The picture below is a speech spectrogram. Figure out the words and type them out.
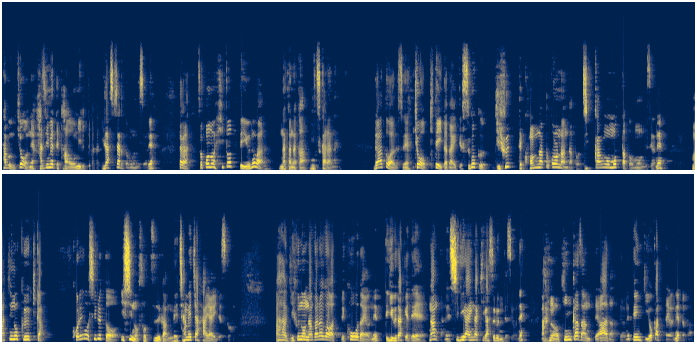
多分今日ね、初めて顔を見るって方いらっしゃると思うんですよね。だから、そこの人っていうのがなかなか見つからない。で、あとはですね、今日来ていただいて、すごく岐阜ってこんなところなんだと実感を持ったと思うんですよね。街の空気感。これを知ると、意思の疎通がめちゃめちゃ早いですと。ああ、岐阜の長良川ってこうだよねっていうだけで、なんかね、知り合いな気がするんですよね。あの、金火山ってああだったよね、天気良かったよねとか、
